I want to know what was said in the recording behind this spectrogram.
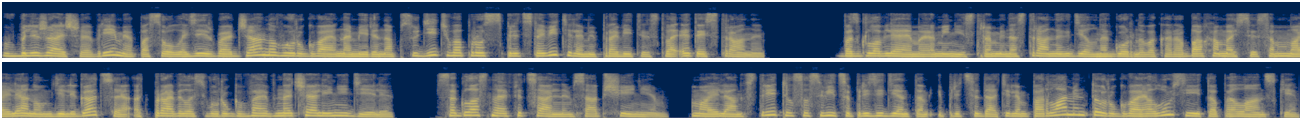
в ближайшее время посол Азербайджана в Уругвае намерен обсудить вопрос с представителями правительства этой страны возглавляемая министром иностранных дел Нагорного Карабаха Массисом Майляном делегация отправилась в Уругвай в начале недели. Согласно официальным сообщениям, Майлян встретился с вице-президентом и председателем парламента Уругвая Лусией Топалански,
